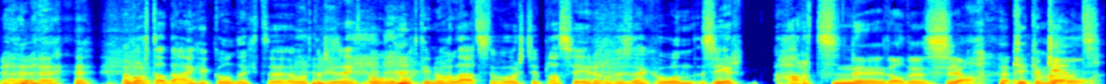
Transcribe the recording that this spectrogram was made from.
En, eh, En wordt dat aangekondigd? Eh, wordt er gezegd, bon, je mocht hier nog een laatste woordje placeren? Of is dat gewoon zeer hard? nee, dat is, ja, Kick hem kill. out.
